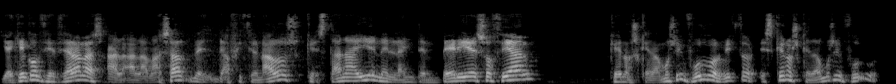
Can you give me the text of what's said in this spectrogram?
Y hay que concienciar a, las, a, la masa de, de, aficionados que están ahí en, en la intemperie social que nos quedamos sin fútbol, Víctor. Es que nos quedamos sin fútbol.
